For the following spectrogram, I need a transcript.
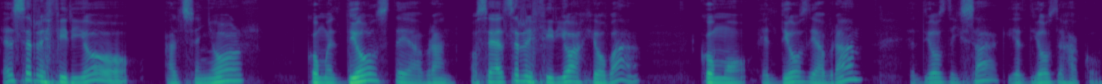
él se refirió al Señor como el Dios de Abraham. O sea, él se refirió a Jehová como el Dios de Abraham, el Dios de Isaac y el Dios de Jacob.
